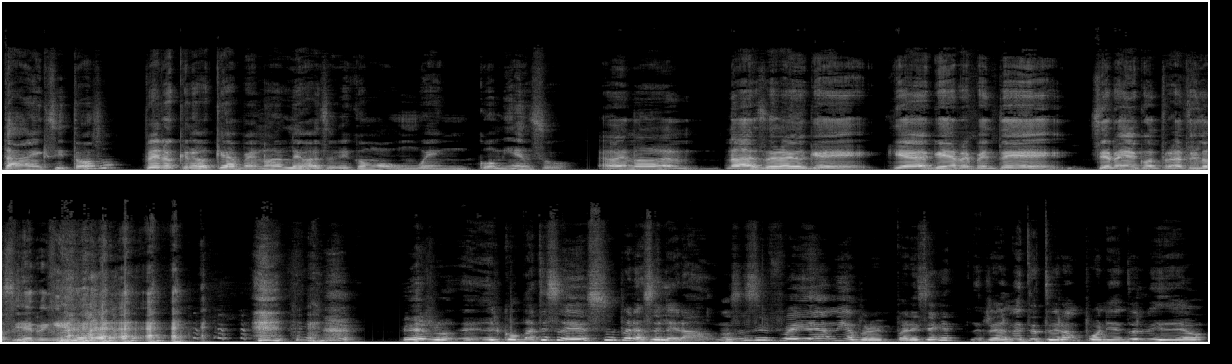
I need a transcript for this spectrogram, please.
tan exitoso, pero creo que al menos les va a servir como un buen comienzo. A menos no va a ser algo que, que haga que de repente cierren el contrato y lo cierren. Perro, el combate se ve súper acelerado. No sé si fue idea mía, pero parecía que realmente estuvieran poniendo el video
